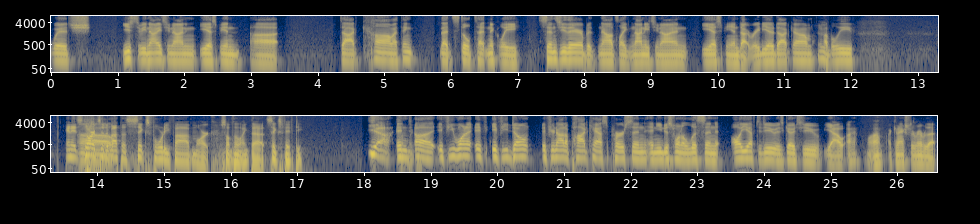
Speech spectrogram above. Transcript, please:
which used to be 929 espn uh, dot com. I think that still technically sends you there, but now it's like 929 espn.radio.com, I believe. And it starts at Uh, about the 645 mark, something like that, 650. Yeah, and uh, if you want to, if if you don't, if you're not a podcast person and you just want to listen, all you have to do is go to yeah, I, well, I can actually remember that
